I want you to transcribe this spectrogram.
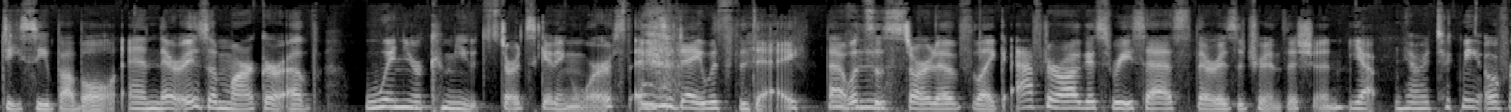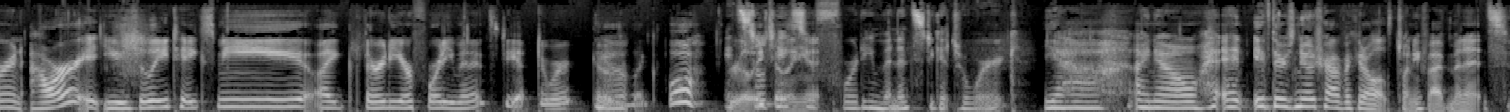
DC bubble, and there is a marker of when your commute starts getting worse. And today was the day. That was the mm-hmm. start of like after August recess, there is a transition. yep. No, it took me over an hour. It usually takes me like 30 or 40 minutes to get to work. And I was like, oh, It really still feeling takes you 40 minutes to get to work. Yeah, I know. And if there's no traffic at all, it's 25 minutes.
